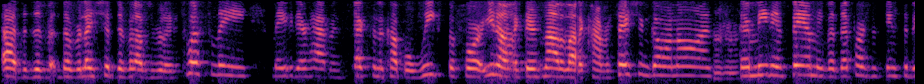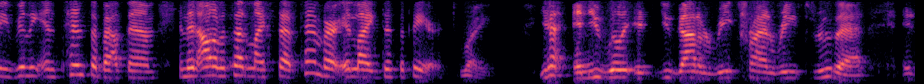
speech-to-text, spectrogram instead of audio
Uh, the, the relationship develops really swiftly. Maybe they're having sex in a couple of weeks before, you know, like there's not a lot of conversation going on. Mm-hmm. They're meeting family, but that person seems to be really intense about them. And then all of a sudden, like September, it like disappears. Right. Yeah, and you really it, you got to read, try and read through that and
